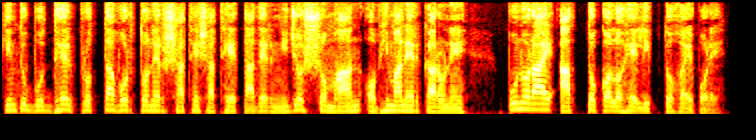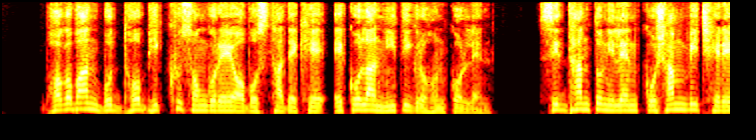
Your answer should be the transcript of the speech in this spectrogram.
কিন্তু বুদ্ধের প্রত্যাবর্তনের সাথে সাথে তাদের নিজস্ব মান অভিমানের কারণে পুনরায় আত্মকলহে লিপ্ত হয়ে পড়ে। ভগবান বুদ্ধ ভিক্ষু সঙ্গরে অবস্থা দেখে একোলা নীতি গ্রহণ করলেন। সিদ্ধান্ত নিলেন কোশাম্বি ছেড়ে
